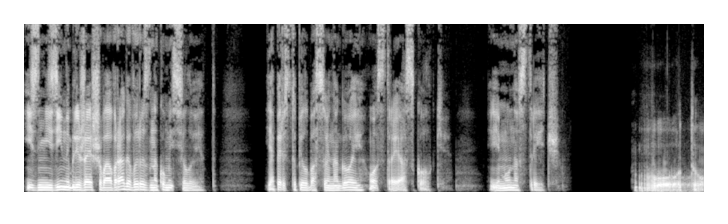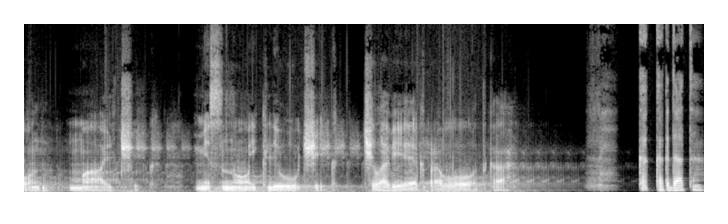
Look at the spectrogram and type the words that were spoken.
Из низины ближайшего оврага вырос знакомый силуэт. Я переступил босой ногой острые осколки. Ему навстречу. Вот он, мальчик мясной ключик, человек-проводка. Как Когда-то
